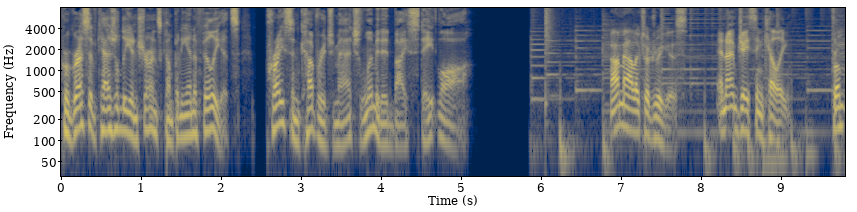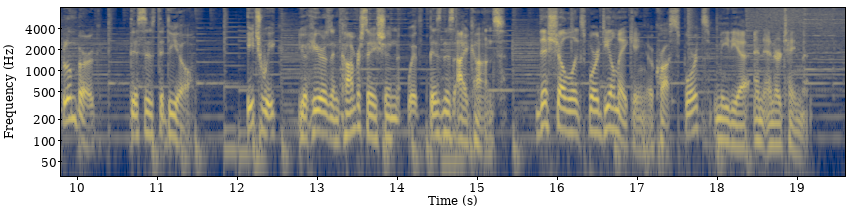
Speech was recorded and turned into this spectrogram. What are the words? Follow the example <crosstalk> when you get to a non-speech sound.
Progressive Casualty Insurance Company and Affiliates. Price and coverage match limited by state law. I'm Alex Rodriguez. And I'm Jason Kelly. From Bloomberg, this is The Deal. Each week, you'll hear us in conversation with business icons. This show will explore deal making across sports, media, and entertainment.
